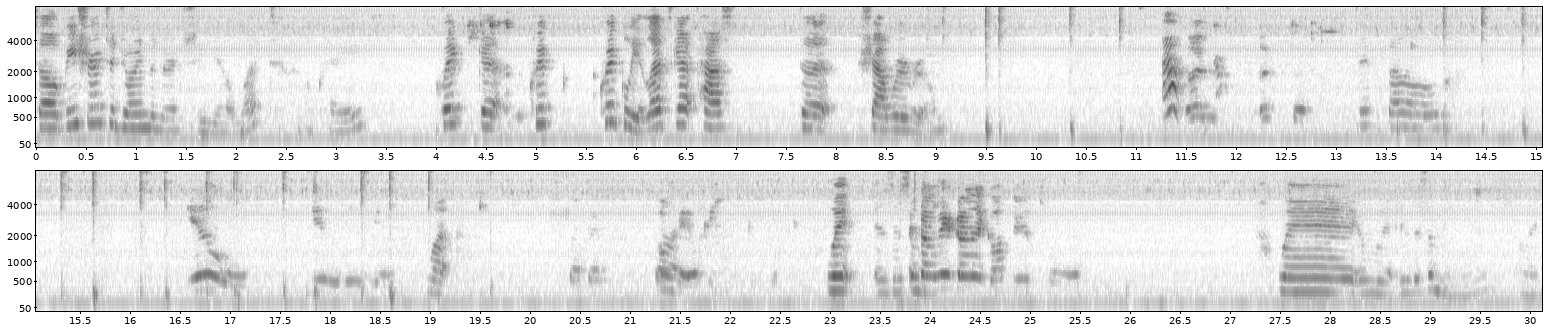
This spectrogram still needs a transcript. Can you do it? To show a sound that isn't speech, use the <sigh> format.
So be sure to join the nerd studio. What? Okay. Quick get quick quickly, let's get past the shower room. The So ew. Ew, ew, ew. what? Something. Okay, okay. Wait, is this I a thought we were gonna go through the toilet. wait, wait, is this a maze? Wait,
